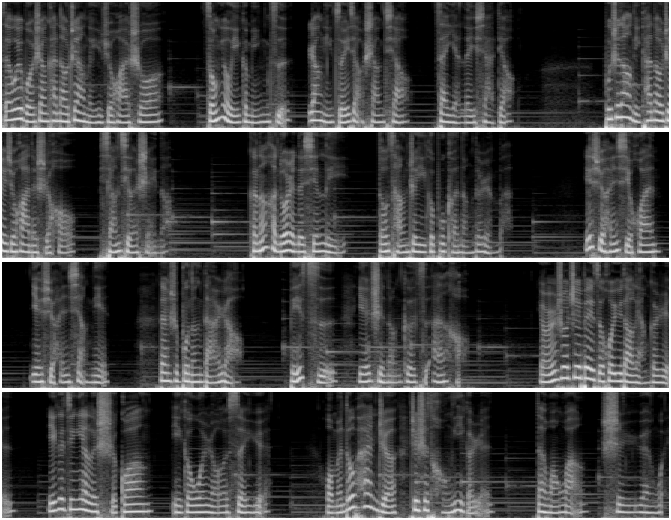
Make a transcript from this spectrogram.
在微博上看到这样的一句话说：“总有一个名字让你嘴角上翘，在眼泪下掉。”不知道你看到这句话的时候想起了谁呢？可能很多人的心里都藏着一个不可能的人吧。也许很喜欢，也许很想念，但是不能打扰，彼此也只能各自安好。有人说这辈子会遇到两个人，一个惊艳了时光。一个温柔了岁月，我们都盼着这是同一个人，但往往事与愿违。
